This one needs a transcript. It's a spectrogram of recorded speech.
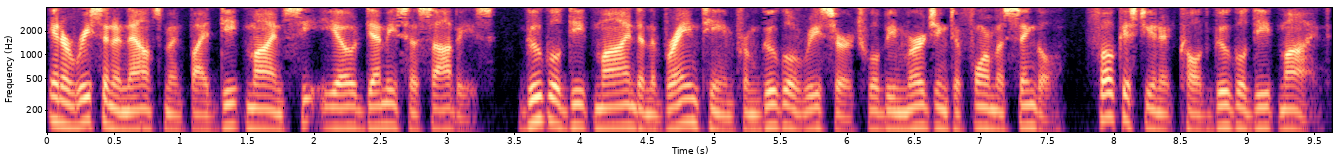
In a recent announcement by DeepMind CEO Demis Hassabis, Google DeepMind and the Brain team from Google Research will be merging to form a single, focused unit called Google DeepMind.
